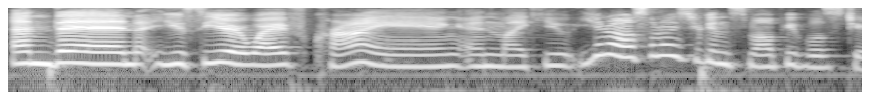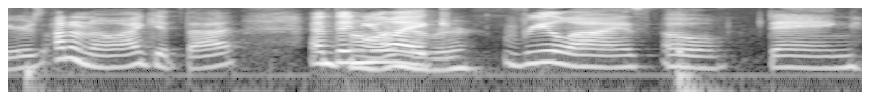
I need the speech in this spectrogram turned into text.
And then you see your wife crying and like you you know sometimes you can smell people's tears. I don't know. I get that. And then Oh, you I've like never. realize oh dang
